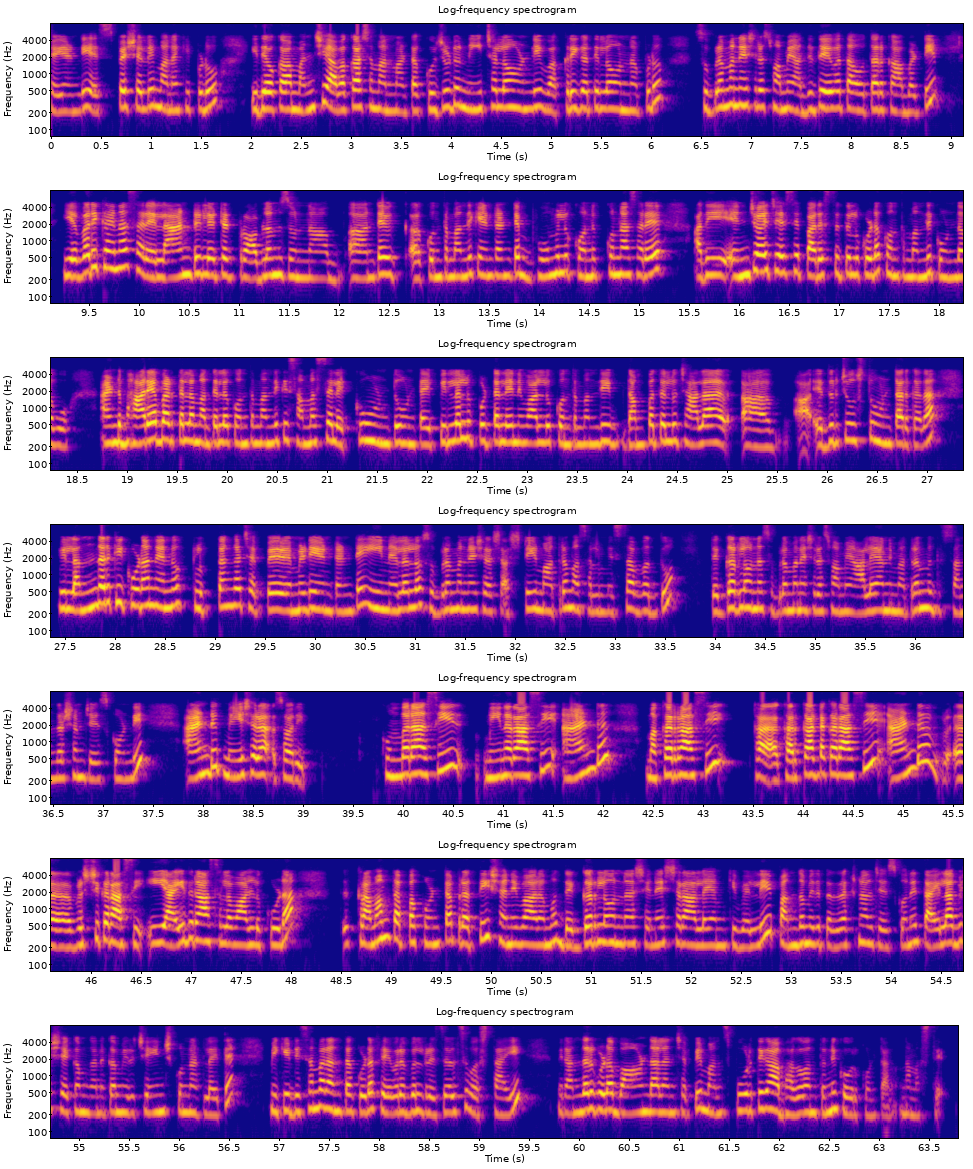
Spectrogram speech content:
చేయండి. ఎస్పెషల్లీ మనకి ఇప్పుడు ఇది ఒక మంచి అవకాశం అన్నమాట. కుజుడు నీచలో ఉండి వక్రిగతిలో ఉన్నప్పుడు సుబ్రహ్మణ్యేశ్వర స్వామి అధిదేవత అవుతారు కాబట్టి ఎవరికైనా సరే ల్యాండ్ రిలేటెడ్ ప్రాబ్లమ్స్ ఉన్నా అంటే కొంతమందికి ఏంటంటే భూములు కొనుక్కున్నా సరే అది ఎంజాయ్ చేసే పరిస్థితులు కూడా కొంతమందికి ఉండవు. అండ్ భార్యాభర్తల మధ్యలో కొంతమందికి సమస్యలు ఎక్కువ ఉంటూ ఉంటాయి. పిల్లలు పుట్టలేని వాళ్ళు కొంతమంది దంపతులు చాలా ఎదురు చూస్తూ ఉంటారు కదా. వీళ్ళందరికీ కూడా నేను క్లుప్తంగా చెప్పే రెమెడీ ఏంటంటే ఈ నెలలో సుబ్రహ్మణ్య షష్ఠి మాత్రం అసలు మిస్ అవ్వద్దు. దగ్గరలో ఉన్న సుబ్రహ్మణ్యేశ్వర స్వామి ఆలయాన్ని మాత్రం సందర్శనం చేసుకోండి. అండ్ మేషరా సారీ కుంభరాశి మీనరాశి అండ్ మకర రాశి క- కర్కాటక రాశి అండ్ వృశ్చిక రాశి ఈ ఐదు రాశుల వాళ్ళు కూడా క్రమం తప్పకుండా ప్రతి శనివారము దగ్గరలో ఉన్న శనేశ్వర ఆలయంకి వెళ్ళి పంతొమ్మిది ప్రదక్షిణాలు చేసుకొని తైలాభిషేకం కనుక మీరు చేయించుకున్నట్లయితే మీకు ఈ డిసెంబర్ అంతా కూడా ఫేవరబుల్ రిజల్ట్స్ వస్తాయి. మీరు అందరూ కూడా బాగుండాలని చెప్పి మనస్ఫూర్తిగా ఆ భగవంతుని కోరుకుంటాను. నమస్తే.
